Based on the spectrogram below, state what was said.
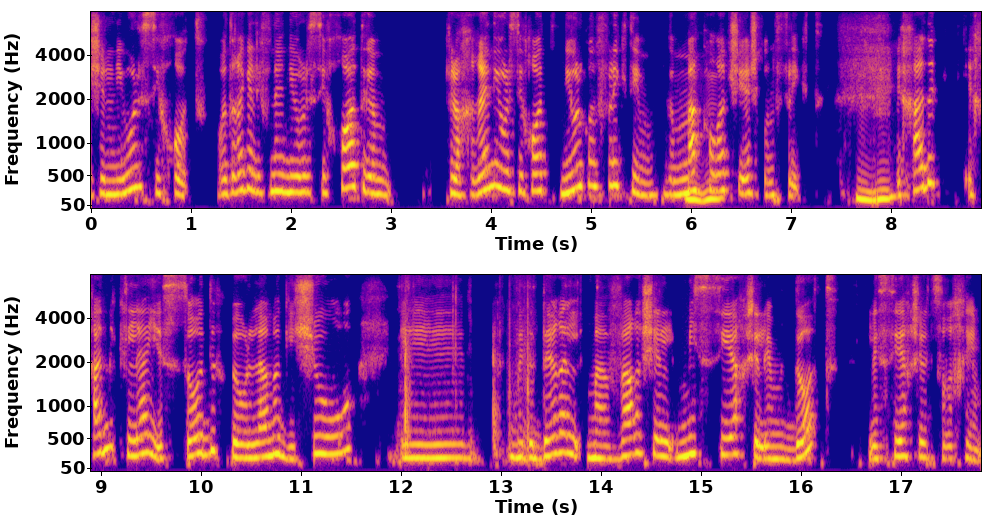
של ניהול שיחות. עוד רגע לפני ניהול שיחות, גם כאילו אחרי ניהול שיחות, ניהול קונפליקטים, גם מה mm-hmm. קורה כשיש קונפליקט. Mm-hmm. אחד, אחד מכלי היסוד בעולם הגישור אה, מדבר על מעבר של משיח של עמדות לשיח של צרכים.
